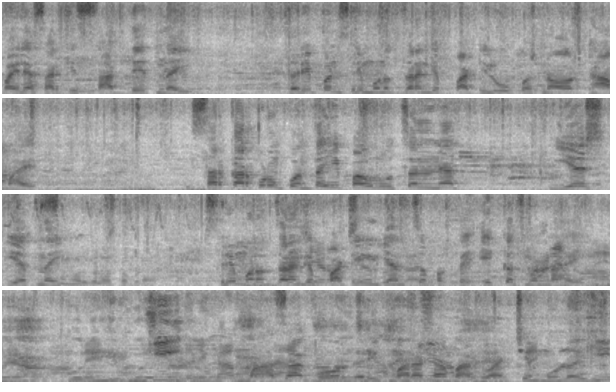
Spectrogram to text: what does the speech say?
पहिल्यासारखी साथ देत नाही. तरी पण श्री मनोज जरांगे पाटील उपोषणावर ठाम आहेत. सरकारकडून कोणतंही पाऊल उचलण्यात यश येत नाही. श्री मनोज जरांगे पाटील यांचं फक्त एकच म्हणणं आहे की माझा गोर गरीब मराठा बांधवांचे मुलंही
